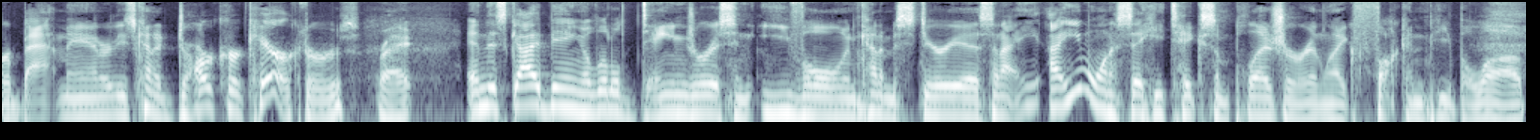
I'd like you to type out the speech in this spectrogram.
or Batman or these kind of darker characters. Right. And this guy being a little dangerous and evil and kind of mysterious, and I, I even want to say he takes some pleasure in like fucking people up.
